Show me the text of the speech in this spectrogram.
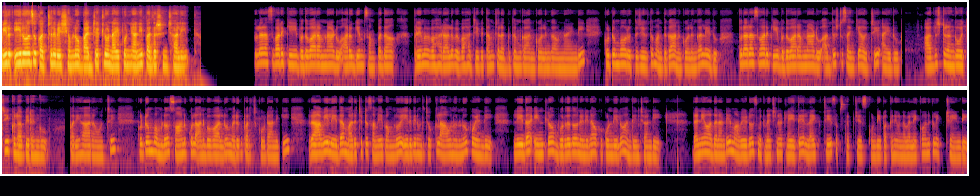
మీరు ఈరోజు ఖర్చుల విషయంలో బడ్జెట్లో నైపుణ్యాన్ని ప్రదర్శించాలి. తులరాశి వారికి బుధవారం నాడు ఆరోగ్యం సంపద ప్రేమ వ్యవహారాలు వివాహ జీవితం చాలా అద్భుతంగా అనుకూలంగా ఉన్నాయండి. కుటుంబం వృత్తి జీవితం అంతగా అనుకూలంగా లేదు. తులరాశి వారికి బుధవారం నాడు అదృష్ట సంఖ్య వచ్చి ఐదు. అదృష్ట రంగు వచ్చి గులాబీ రంగు. పరిహారం వచ్చి కుటుంబంలో సానుకూల అనుభవాలను మెరుగుపరచుకోవడానికి రావి లేదా మర్రి సమీపంలో ఇరవై ఎనిమిది చుక్కల ఆవు నూనెను పోయండి లేదా ఇంట్లో బురదతో నిండిన ఒక కుండీలో అందించండి. ధన్యవాదాలండి. మా వీడియోస్ మీకు నచ్చినట్లయితే లైక్ చేసి సబ్స్క్రైబ్ చేసుకోండి. పక్కనే ఉన్న బెల్ ఐకాన్ క్లిక్ చేయండి.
